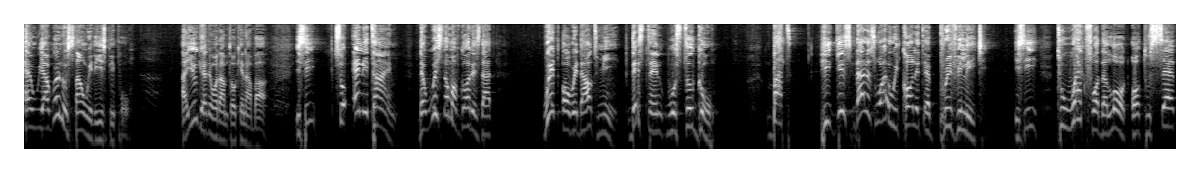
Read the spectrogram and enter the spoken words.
and we are going to stand with these people. Are you getting what I'm talking about? You see, so anytime the wisdom of God is that with or without me, this thing will still go. But he gives that is why we call it a privilege. You see, to work for the Lord or to serve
